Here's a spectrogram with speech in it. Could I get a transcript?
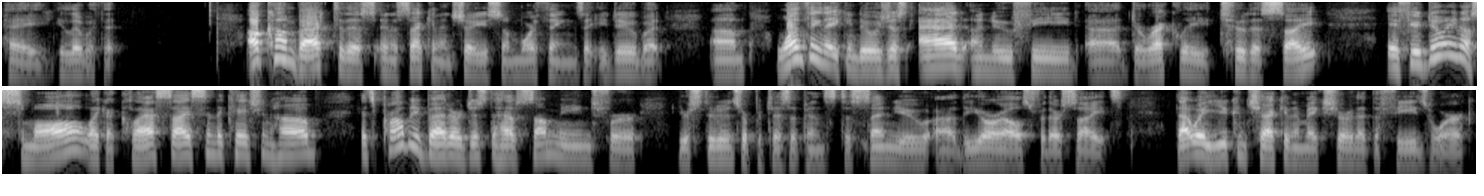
hey, you live with it. I'll come back to this in a second and show you some more things that you do, but um, one thing that you can do is just add a new feed uh, directly to the site. If you're doing a small, like a class size syndication hub, it's probably better just to have some means for your students or participants to send you uh, the URLs for their sites. That way you can check it and make sure that the feeds work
